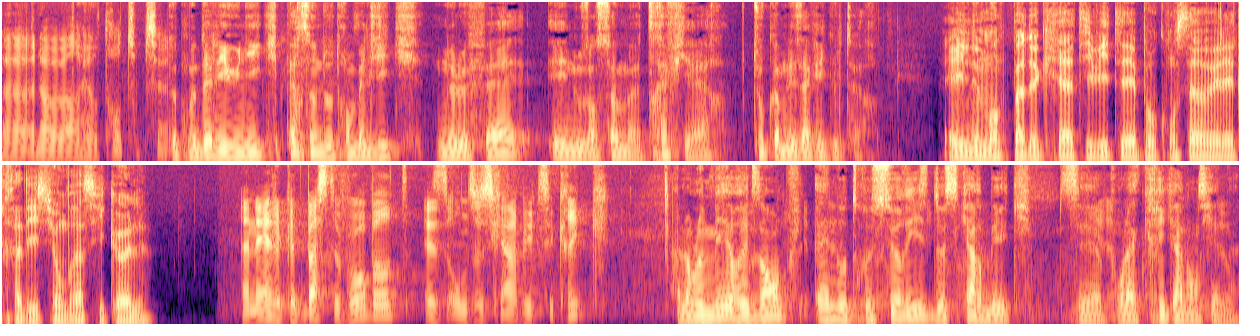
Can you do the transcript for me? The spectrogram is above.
Notre modèle est unique, personne d'autre en Belgique ne le fait et nous en sommes très fiers, tout comme les agriculteurs. Et il ne manque pas de créativité pour conserver les traditions brassicoles. Alors le meilleur exemple est notre cerise de Scarbeck. C'est pour la crique à l'ancienne.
